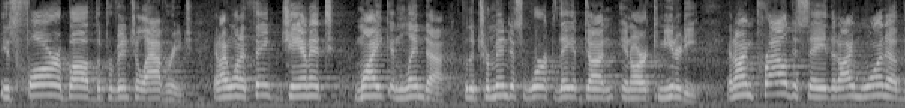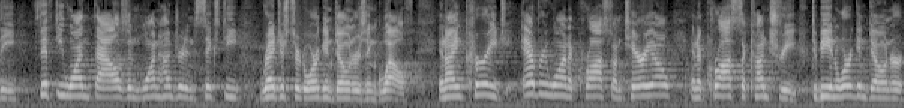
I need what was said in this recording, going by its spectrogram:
is far above the provincial average. And I want to thank Janet, Mike, and Linda for the tremendous work they have done in our community. And I'm proud to say that I'm one of the 51,160 registered organ donors in Guelph. And I encourage everyone across Ontario and across the country to be an organ donor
